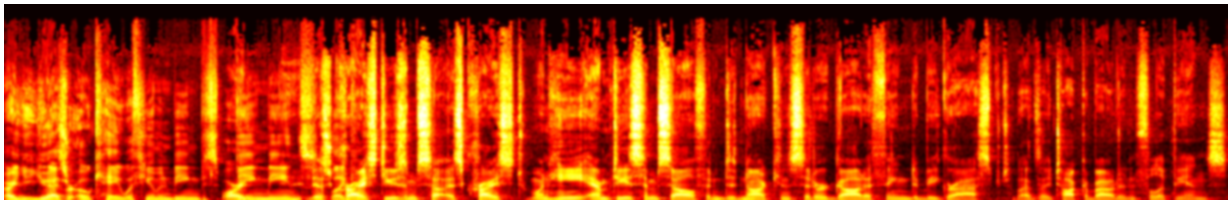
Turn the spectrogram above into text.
are you, you guys are okay with human beings Or being means? Does Like- Christ use himself as Christ when he empties himself and did not consider God a thing to be grasped, as they talk about in Philippians,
